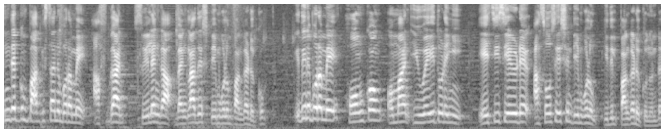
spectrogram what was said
ഇന്ത്യക്കും പാകിസ്ഥാനും പുറമെ അഫ്ഗാൻ ശ്രീലങ്ക ബംഗ്ലാദേശ് ടീമുകളും പങ്കെടുക്കും. ഇതിന് പുറമെ Hong Kong Oman U A തുടങ്ങി എ സി സി ഐയുടെ അസോസിയേഷൻ ടീമുകളും ഇതിൽ പങ്കെടുക്കുന്നുണ്ട്.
